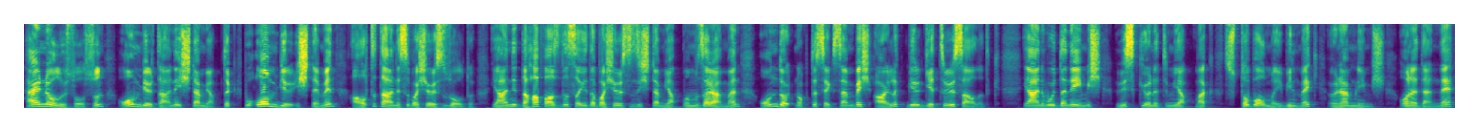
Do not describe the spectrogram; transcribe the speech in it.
Her ne olursa olsun 11 tane işlem yaptık. Bu 11 işlemin 6 tanesi başarısız oldu. Yani daha fazla sayıda başarısız işlem yapmamıza rağmen 14.85 aylık bir getiri sağladık. Yani burada neymiş? Risk yönetimi yapmak, stop olmayı bilmek önemliymiş. O nedenle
